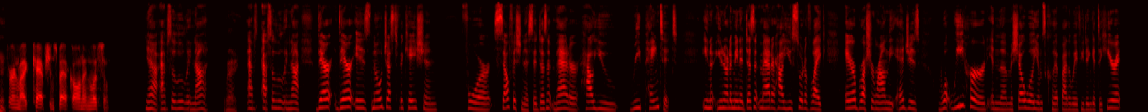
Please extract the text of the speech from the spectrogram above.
uh, turn my captions back on and listen. Yeah, absolutely not. Right. Ab- absolutely not. There there is no justification for selfishness. It doesn't matter how you repaint it. You know you know what I mean? It doesn't matter how you sort of like airbrush around the edges. What we heard in the Michelle Williams clip, by the way, if you didn't get to hear it,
